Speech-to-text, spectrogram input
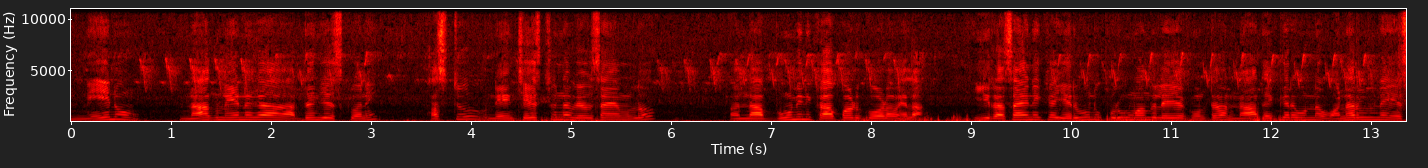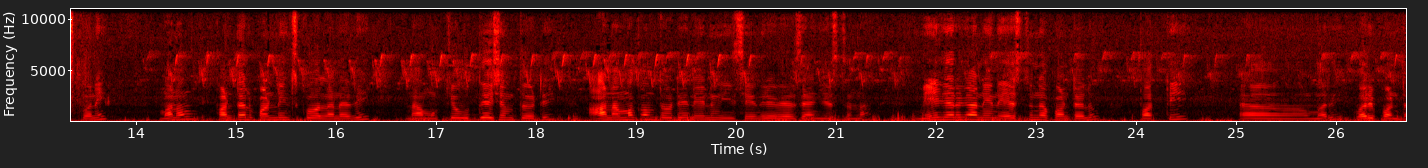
నేను నాకు నేనుగా అర్థం చేసుకొని ఫస్ట్ నేను చేస్తున్న వ్యవసాయంలో నా భూమిని కాపాడుకోవడం ఎలా? ఈ రసాయనిక ఎరువులు పురుగు మందులు వేయకుండా నా దగ్గర ఉన్న వనరులనే వేసుకొని మనం పంటలు పండించుకోవాలనేది నా ముఖ్య ఉద్దేశంతో ఆ నమ్మకంతో నేను ఈ సేంద్రియ వ్యవసాయం చేస్తున్నా. మేజర్గా నేను వేస్తున్న పంటలు పత్తి మరి వరి పంట.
